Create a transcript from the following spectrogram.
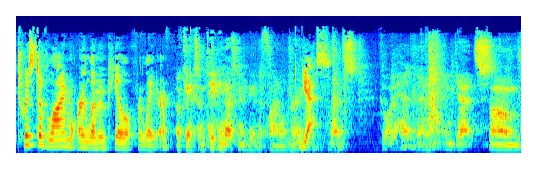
Twist of lime or lemon peel for later. Okay, so I'm taking that's going to be in the final drink. Yes. Let's go ahead then and get some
